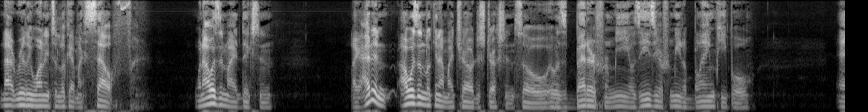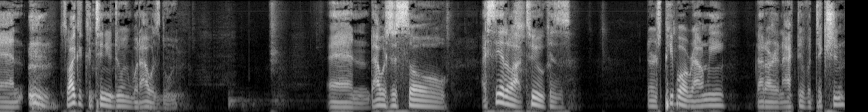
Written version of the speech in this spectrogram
not really wanting to look at myself. When I was in my addiction, like I didn't, I wasn't looking at my trail of destruction. So it was better for me. It was easier for me to blame people, and so I could continue doing what I was doing. And that was just so. I see it a lot too because there's people around me that are in active addiction,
